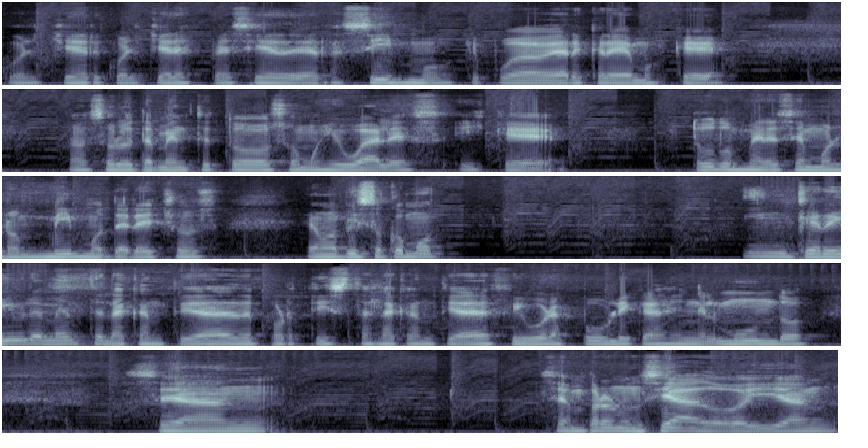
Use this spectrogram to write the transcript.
cualquier cualquier especie de racismo que pueda haber creemos que absolutamente todos somos iguales y que todos merecemos los mismos derechos. Hemos visto cómo increíblemente la cantidad de deportistas, la cantidad de figuras públicas en el mundo se han, se han pronunciado y, han,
